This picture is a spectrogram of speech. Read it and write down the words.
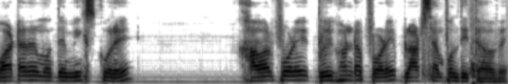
ওয়াটারের মধ্যে মিক্স করে খাওয়ার পরে দুই ঘন্টা পরে ব্লাড স্যাম্পল দিতে হবে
